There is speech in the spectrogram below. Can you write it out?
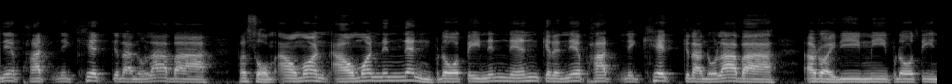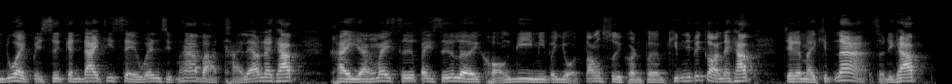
เน่พัดในเคสกราโนล่าบาร์ผสมอัลมอนด์อัลมอนด์แน่นๆ โปรตีนเน้นๆเกรเน่พัดในเคสกราโนล่าบาร์อร่อยดีมีโปรตีนด้วยไปซื้อกันได้ที่เซเว่น15บาทขายแล้วนะครับ ใครยังไม่ซื้อไปซื้อเลยของดีมีประโยชน์ต้องซุยคอนเฟิร์มคลิปนี้ไปก่อนนะครับ เจอกันใหม่คลิปหน้า สวัสดีครับ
